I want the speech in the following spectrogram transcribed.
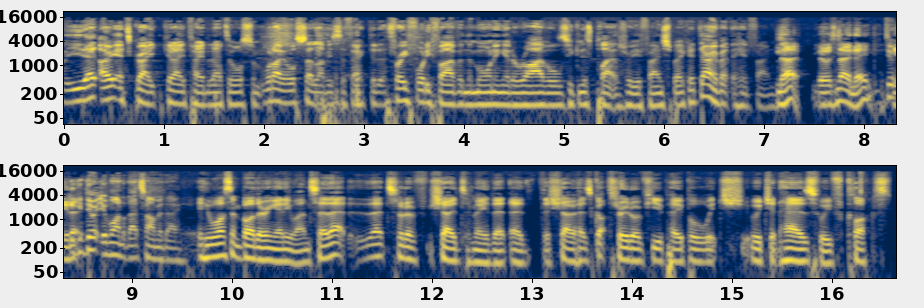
Yeah, oh, it's great. G'day, Peter. That's awesome. What I also love is the fact that at 3.45 in the morning at arrivals, you can just play it through your phone speaker. Don't worry about the headphones. No, You there was no need. Do, You can do what you want at that time of day. he wasn't bothering anyone. So that that sort of showed to me that uh, the show has got through to a few people, which which it has. We've clocked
